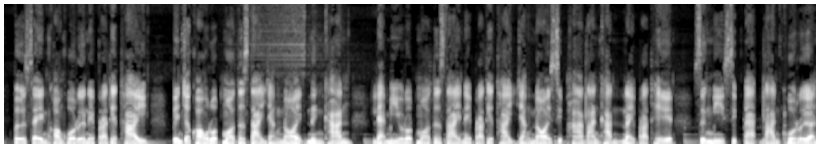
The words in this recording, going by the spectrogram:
87%ของครัวเรือนในประเทศไทย เป็นเจ้าของรถมอเตอร์ไซค์อย่างน้อย 1 คัน และมีรถมอเตอร์ไซค์ในประเทศไทยอย่างน้อย 15 ล้านคันในประเทศ ซึ่งมี 18 ล้านครัวเรือน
